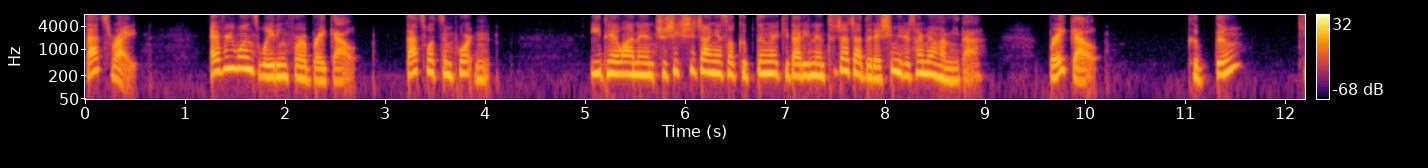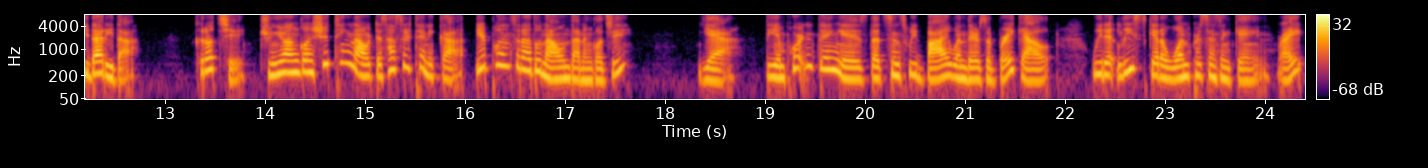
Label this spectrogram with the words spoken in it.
That's right. Everyone's waiting for a breakout. That's what's important. 이 대화는 주식 시장에서 급등을 기다리는 투자자들의 심리를 설명합니다. breakout. 급등, 기다리다. 그렇지. 중요한 건 슈팅 나올 때 샀을 테니까 1%라도 나온다는 거지. Yeah. The important thing is that since we'd buy when there's a breakout, we'd at least get a 1% gain, right?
